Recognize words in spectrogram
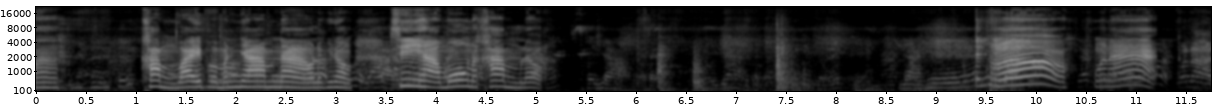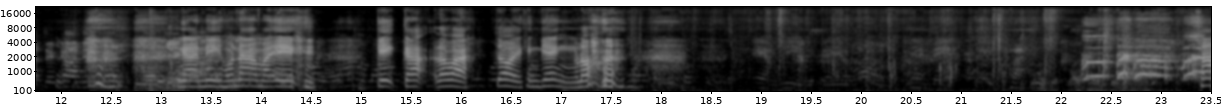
มาค่ำไว้เพราะมันยามหนาวเลยพี่น้องสี่ห้าโมงนะค่ำแล้วอย่าเฮ็ดเออหัวหน้างานนี้หัวหน้ามาเอง เกะกะแล้วว่ะจ้อยแข็งแย่งแล้วข้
